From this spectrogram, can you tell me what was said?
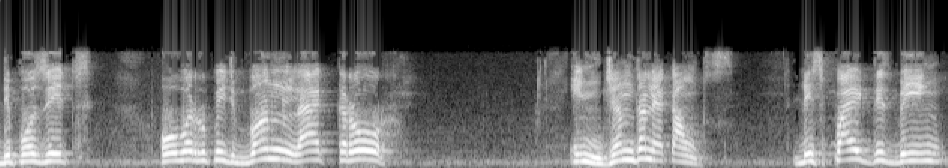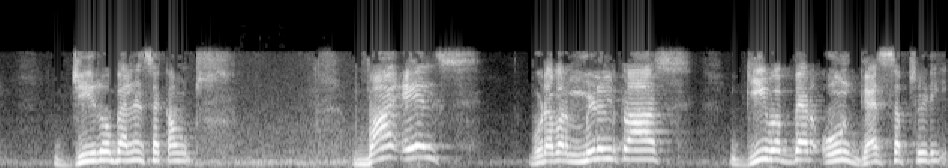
deposit over rupees 1 lakh crore in Jan Dhan accounts despite this being zero balance accounts? Why else would our middle class give up their own gas subsidy?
